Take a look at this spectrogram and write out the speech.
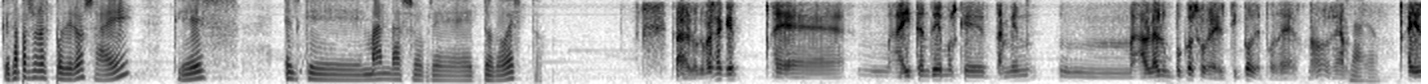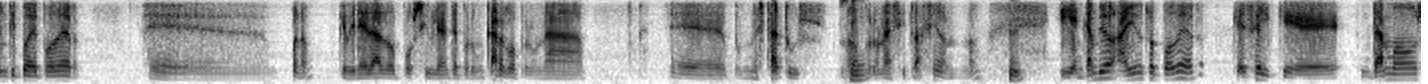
que esa persona es poderosa, ¿eh? que es el que manda sobre todo esto. Claro, lo que pasa que eh, ahí tendríamos que también mm, hablar un poco sobre el tipo de poder, ¿no? O sea, Claro. hay un tipo de poder, eh, bueno, que viene dado posiblemente por un cargo, por una, eh, por un estatus, ¿no? Sí. por una situación, ¿no? Mm. Y en cambio hay otro poder que es el que damos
